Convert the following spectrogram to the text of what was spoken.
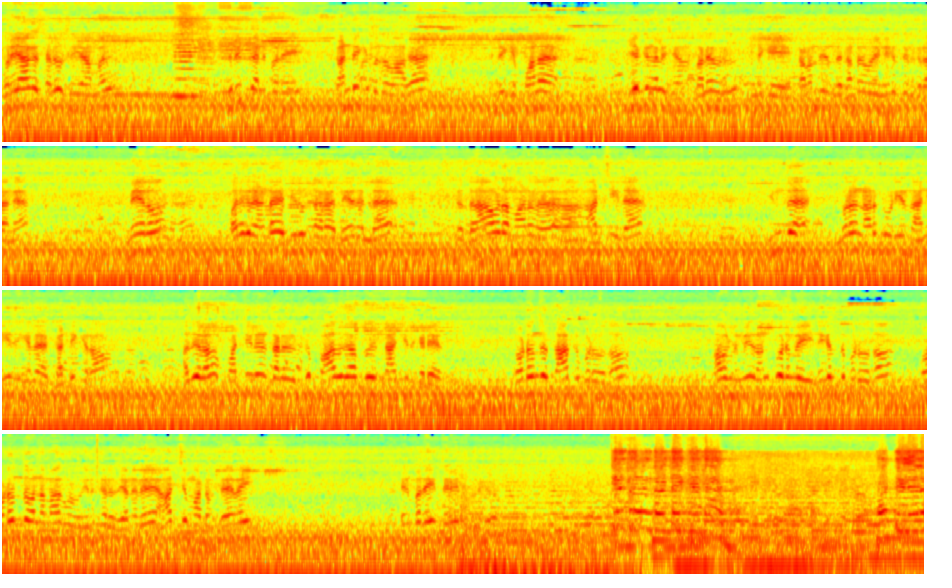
முறையாக செலவு செய்யாமல் திருப்பி அனுப்பதை கண்டிக்கும் விதமாக இன்றைக்கு பல இயக்கங்களை சேர்ந்த தலைவர்கள் இன்றைக்கி கலந்து இந்த கண்டனங்களை நிகழ்த்தியிருக்கிறாங்க. மேலும் வருகிற ரெண்டாயிரத்தி இருபத்தி ஆறாம் தேர்தலில் இந்த திராவிட மாடல் ஆட்சியில் இந்த முறை நடக்கக்கூடிய இந்த அநீதிகளை கண்டிக்கிறோம். அது இல்லாமல் பட்டியலின தலைவருக்கு பாதுகாப்பு இந்த ஆட்சியில் கிடையாது. தொடர்ந்து தாக்கப்படுவதும் அவர்கள் மீது வன்கொடுமை நிகழ்த்தப்படுவதும் தொடர்ந்து வண்ணமாக இருக்கிறது. எனவே ஆட்சி மாற்றம் தேவை என்பதை தெரிவித்துக் கொள்கிறோம். பட்டியலின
